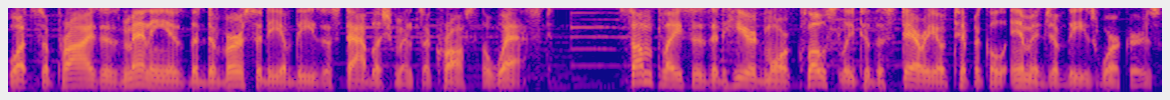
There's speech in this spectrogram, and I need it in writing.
What surprises many is the diversity of these establishments across the West. Some places adhered more closely to the stereotypical image of these workers,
